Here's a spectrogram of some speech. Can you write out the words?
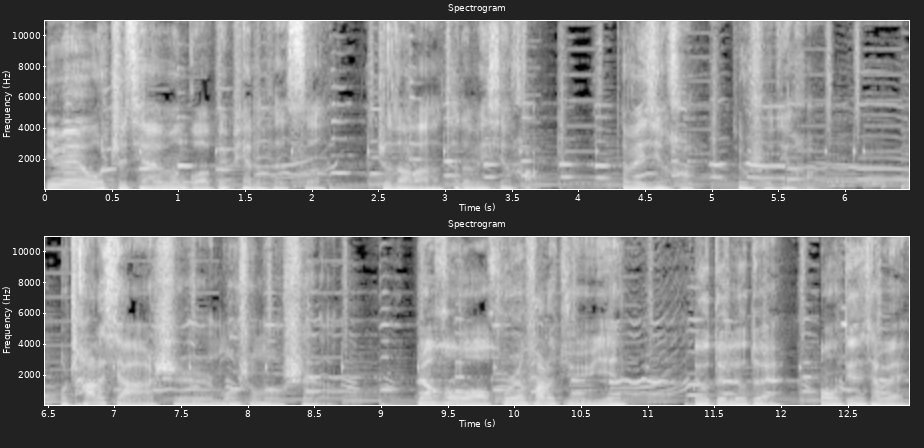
因为我之前问过被骗的粉丝。知道了他的微信号，他微信号就是手机号。我查了下是某省某市的，然后我忽然发了句语音：“刘队，刘队，帮我定一下位，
